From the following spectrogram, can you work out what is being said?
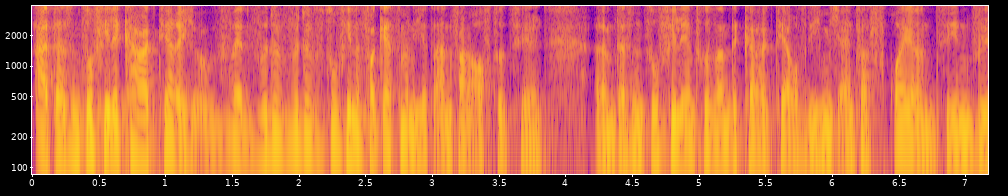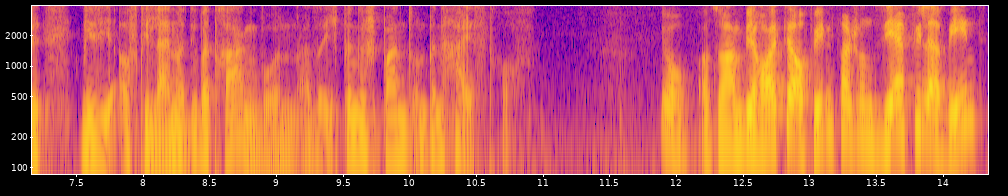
Ah, da sind so viele Charaktere. Ich würde, würde so viele vergessen, wenn ich jetzt anfange aufzuzählen. Ähm, da sind so viele interessante Charaktere, auf die ich mich einfach freue und sehen will, wie sie auf die Leinwand übertragen wurden. Also ich bin gespannt und bin heiß drauf. Jo, also haben wir heute auf jeden Fall schon sehr viel erwähnt,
